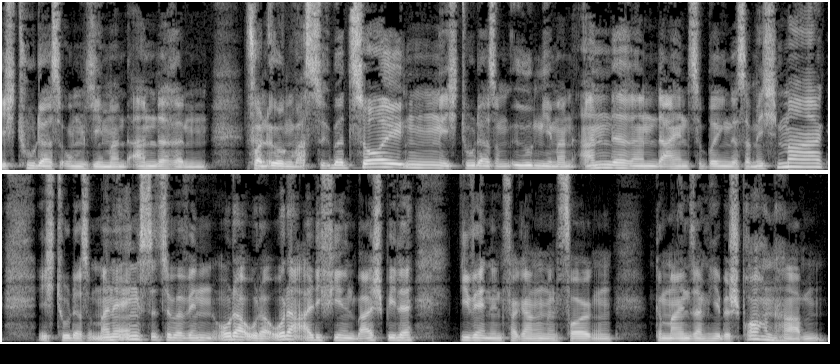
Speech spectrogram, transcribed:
ich tu das, um jemand anderen von irgendwas zu überzeugen. Ich tu das, um irgendjemand anderen dahin zu bringen, dass er mich mag. Ich tu das, um meine Ängste zu überwinden. Oder, oder, oder all die vielen Beispiele, die wir in den vergangenen Folgen gemeinsam hier besprochen haben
